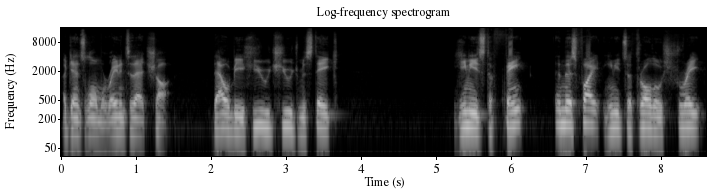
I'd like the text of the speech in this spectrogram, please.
against Loma, right into that shot, that would be a huge, huge mistake. He needs to feint in this fight. He needs to throw those straight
